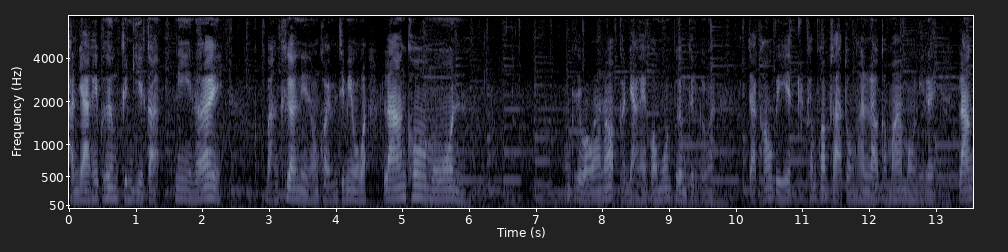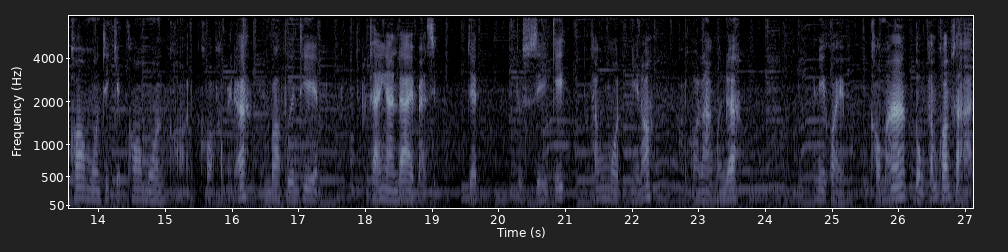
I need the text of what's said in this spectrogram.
คันยากให้เพิ่มขึ้นอีกอะนี่เลย บางเครื่องนี่ของข่อยมันจะมีบอกว่าล้างข้อมูลมันก็จะบอกว่าเนาะคันยากให้ข้อมูลเพิ่มขึ้นก็ว่า จากเข้าไปเฮ็ดทำความสะอาดตรงหันเราก็มามองนี่เลย ล้างข้อมูลที่เก็บข้อมูลขอขอเข้าไปนะเห็นบอกพื้นที่ใช้งานได้ 87.4 กิกทั้งหมดนี่เนาะ ขอล้างมืองเด้ออันนี้ข่อยเข้ามาตรงทำความสะอาด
